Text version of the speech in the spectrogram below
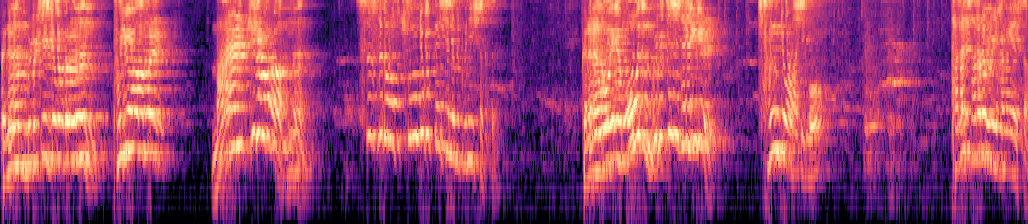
그는 물질적으로는 부유함을 말할 필요가 없는 스스로 충족되시는 분이셨어요. 그러나 오히려 모든 물질 세계를 창조하시고 다른 사람을 향해서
